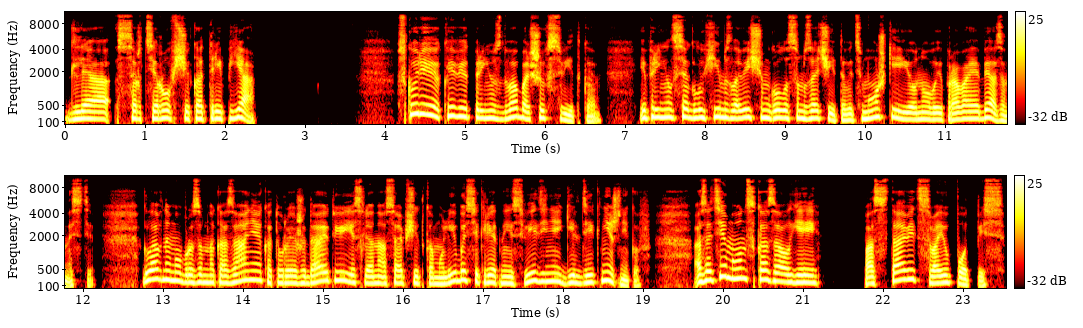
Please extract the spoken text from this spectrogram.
Для сортировщика тряпья». Вскоре Кевиат принес два больших свитка и принялся глухим зловещим голосом зачитывать Мошке ее новые права и обязанности. Главным образом наказание, которое ожидает ее, если она сообщит кому-либо секретные сведения гильдии книжников. А затем он сказал ей поставить свою подпись.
